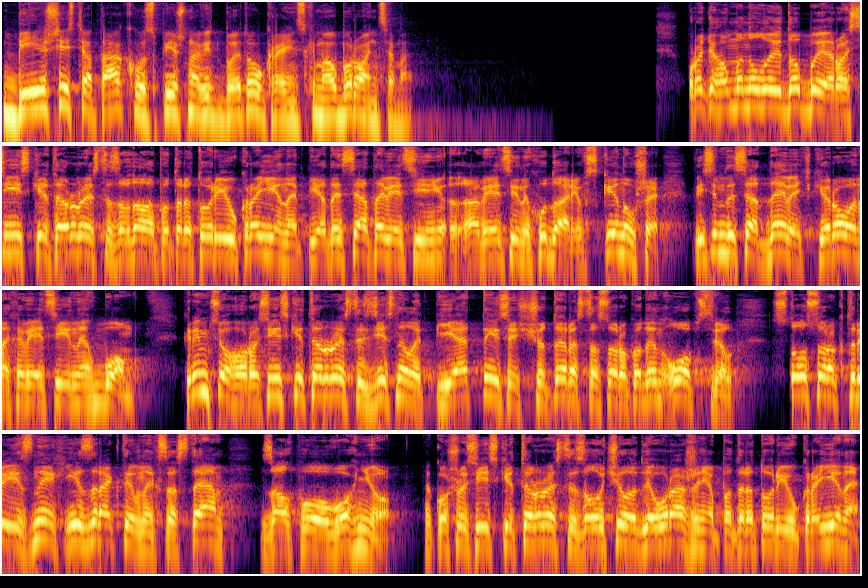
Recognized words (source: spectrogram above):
Більшість атак успішно відбито українськими оборонцями. Протягом минулої доби російські терористи завдали по території України 50 авіаційні- авіаційних ударів, скинувши 89 керованих авіаційних бомб. Крім цього, російські терористи здійснили 5441 обстріл, 143 із них із реактивних систем залпового вогню. Також російські терористи залучили для ураження по території України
